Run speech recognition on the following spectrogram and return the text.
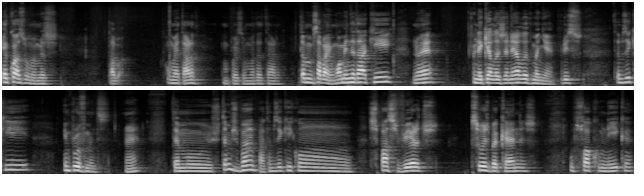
é quase uma, mas. Tá bom. Uma é tarde, depois uma da tarde. Então, está bem, o homem ainda está aqui, não é? Naquela janela de manhã. Por isso, estamos aqui. Improvements, não é? Estamos, estamos bem, pá. Estamos aqui com espaços verdes, pessoas bacanas, o pessoal comunica.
